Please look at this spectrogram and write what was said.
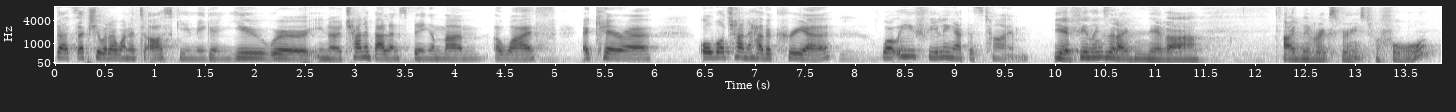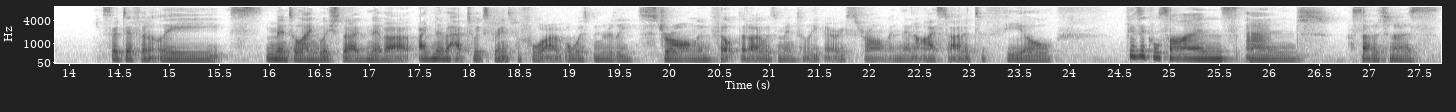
That's actually what I wanted to ask you, Megan. You were, you know, trying to balance being a mum, a wife, a carer, all while trying to have a career. What were you feeling at this time? Yeah, feelings that I'd never, I'd never experienced before. So definitely mental anguish that I'd never, I'd never had to experience before. I've always been really strong and felt that I was mentally very strong. And then I started to feel physical signs and I started to notice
